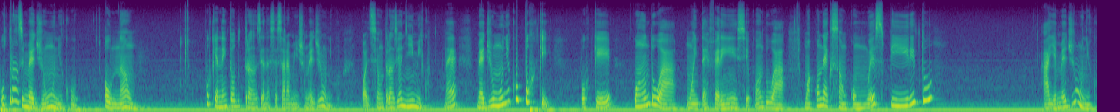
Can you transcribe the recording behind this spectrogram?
O transe mediúnico ou não, porque nem todo transe é necessariamente mediúnico. Pode ser um transe anímico, né? Mediúnico por quê? Porque quando há uma interferência, quando há uma conexão com o espírito, aí é mediúnico.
